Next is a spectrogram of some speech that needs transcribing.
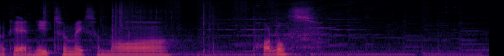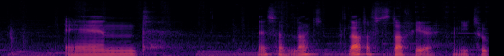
Okay, I need to make some more portals. And there's a lot, lot of stuff here. I need to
